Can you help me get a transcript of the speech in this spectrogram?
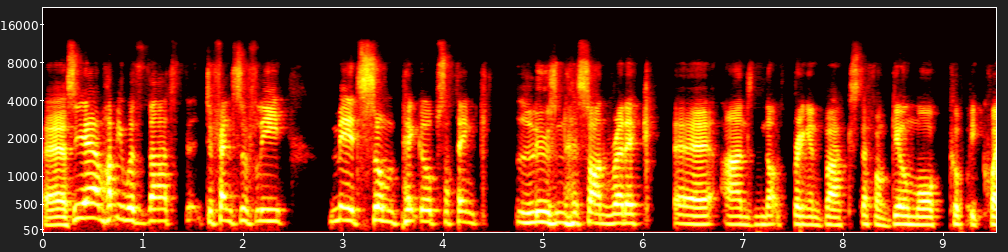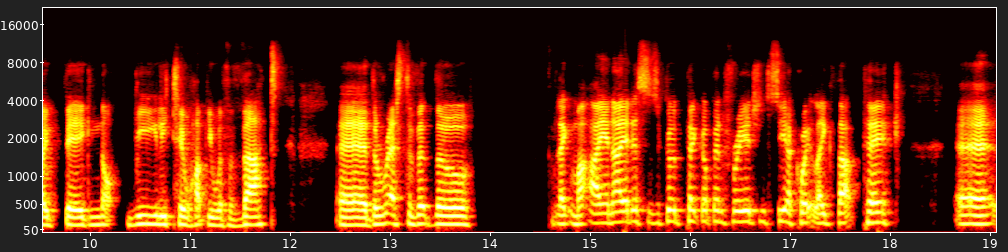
So yeah, I'm happy with that. Defensively, made some pickups. I think losing Haason Reddick uh, and not bringing back Stephon Gilmore could be quite big. Not really too happy with that. Uh, the rest of it, though, like my Ioannidis is a good pickup in free agency. I quite like that pick. Uh,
